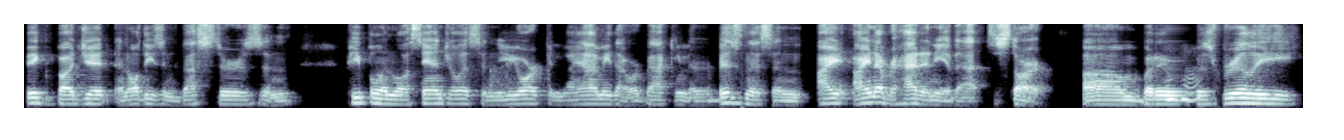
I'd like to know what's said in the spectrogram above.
big budget and all these investors and people in Los Angeles and New York and Miami that were backing their business. And I, I never had any of that to start. Um, but it mm-hmm. was really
